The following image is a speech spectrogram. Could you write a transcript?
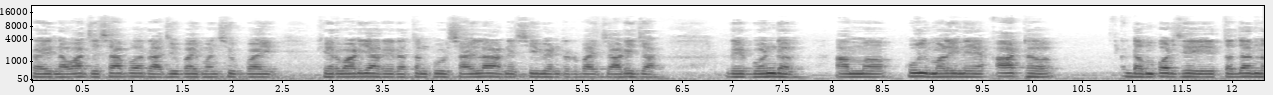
રહે, નવા જસાપર, રાજુભાઈ, મનસુખભાઈ ખેરવાડિયા રે રતનપુર સાયલા અને શિવ એન્ટરભાઈ જાડેજા રે ગોંડલ. આમ કુલ મળીને આઠ ડમ્પર છે એ તદ્દન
